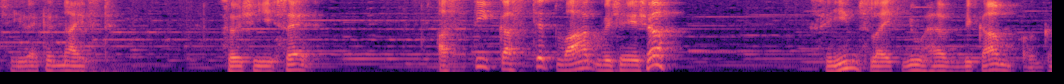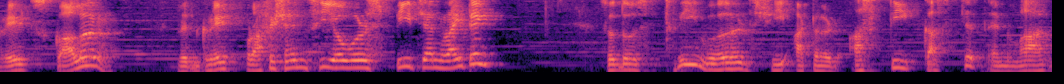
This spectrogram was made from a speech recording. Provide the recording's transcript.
she recognized. So she said, Asti kaschit vag vishesha. Seems like you have become a great scholar with great proficiency over speech and writing. So those three words she uttered, Asti Kaschit and Vag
